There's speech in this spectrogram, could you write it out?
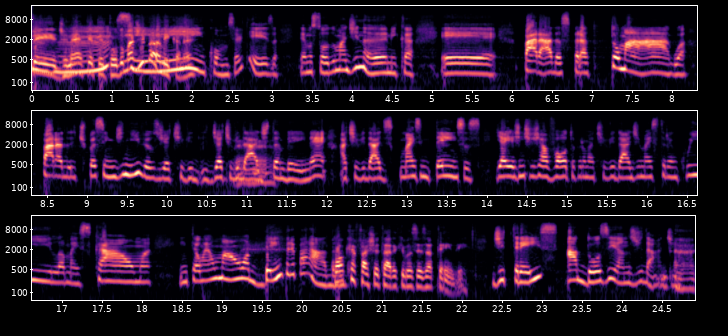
sede, né? Porque tem toda uma Uhum. Sim, dinâmica, né? Sim, com certeza. Temos toda uma dinâmica, é, paradas para tomar água, parada, tipo assim, de níveis de, ativi de atividade É. também, né? Atividades mais intensas, e aí a gente já volta para uma atividade mais tranquila, mais calma. Então é uma aula bem preparada. Qual que é a faixa etária que vocês atendem? De 3 a 12 anos de idade. Ah,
